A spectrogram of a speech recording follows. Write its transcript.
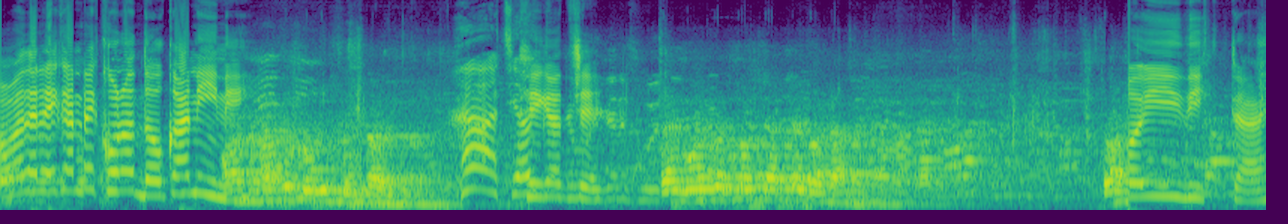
আমাদের এখানটায় কোনো দোকানই নেই। হ্যাঁ ঠিক আছে। ওই দিকটায়।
